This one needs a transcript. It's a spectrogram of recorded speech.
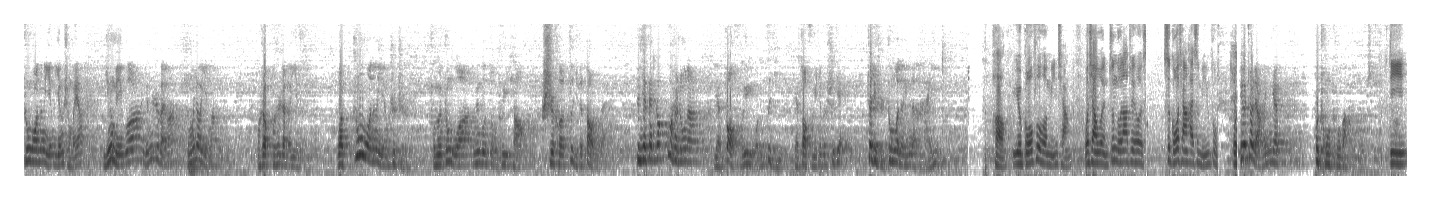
中国能赢赢什么呀？赢美国？赢日本吗？什么叫赢啊？我说不是这个意思。我中国能赢是指我们中国能够走出一条适合自己的道路来，并且在这个过程中呢，也造福于我们自己，也造福于这个世界。这就是中国能赢的含义。好，有国富和民强。我想问，中国到最后是国强还是民富？我觉得这两个应该不冲突吧。第一，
